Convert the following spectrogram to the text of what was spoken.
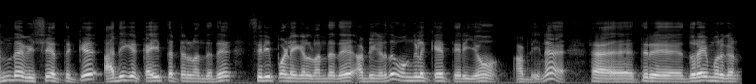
எந்த விஷயத்துக்கு அதிக கைத்தட்டல் வந்தது சிரிப்பலைகள் வந்தது அப்படிங்கிறது உங்களுக்கே தெரியும் அப்படின்னு திரு துரைமுருகன்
